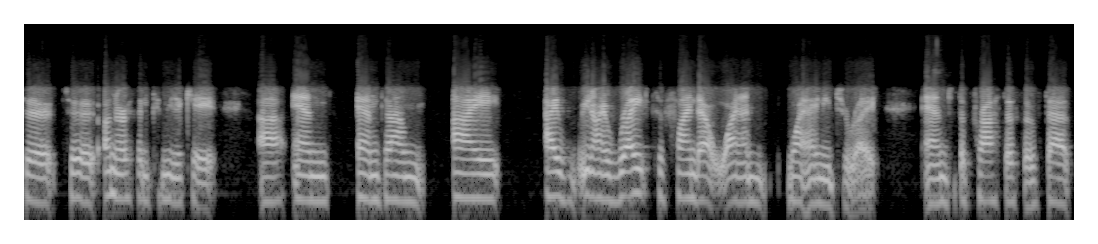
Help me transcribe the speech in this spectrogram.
to to unearth and communicate. Uh, and and um, I I you know I write to find out why I'm why I need to write, and the process of that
